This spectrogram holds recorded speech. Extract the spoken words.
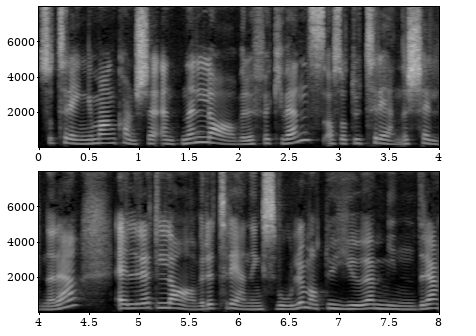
så trenger man kanskje enten en lavere frekvens, altså at du trener sjeldnere, eller et lavere treningsvolum, at du gjør mindre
